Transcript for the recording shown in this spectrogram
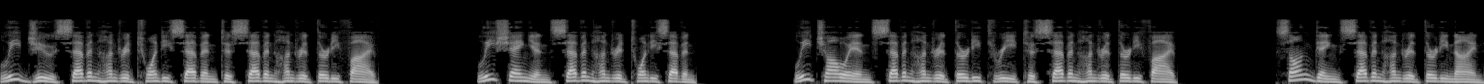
Li Ju 727 to 735 Li Shangyan 727 Li Chaoyan 733 to 735 Songding 739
